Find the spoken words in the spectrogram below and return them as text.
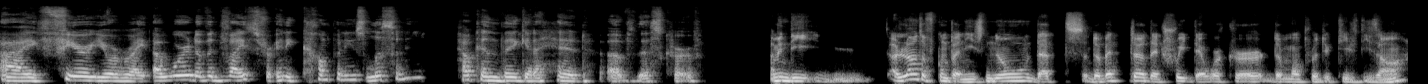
I fear you're right. A word of advice for any companies listening? How can they get ahead of this curve? I mean, the a lot of companies know that the better they treat their worker, the more productive these are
